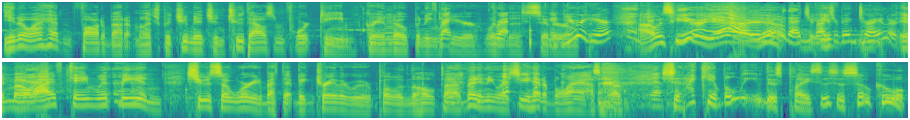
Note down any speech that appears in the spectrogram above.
You know, I hadn't thought about it much, but you mentioned 2014 grand opening Mm-hmm. Right, here when correct. the center. And you were opened. here. I was You here. were- yeah, yeah, I remember yeah. that. You brought your big trailer. and my Yeah. wife came with me, and she was so worried about that big trailer we were pulling the whole time. But anyway, she had a blast. She said, "I can't believe this place. This is so cool."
